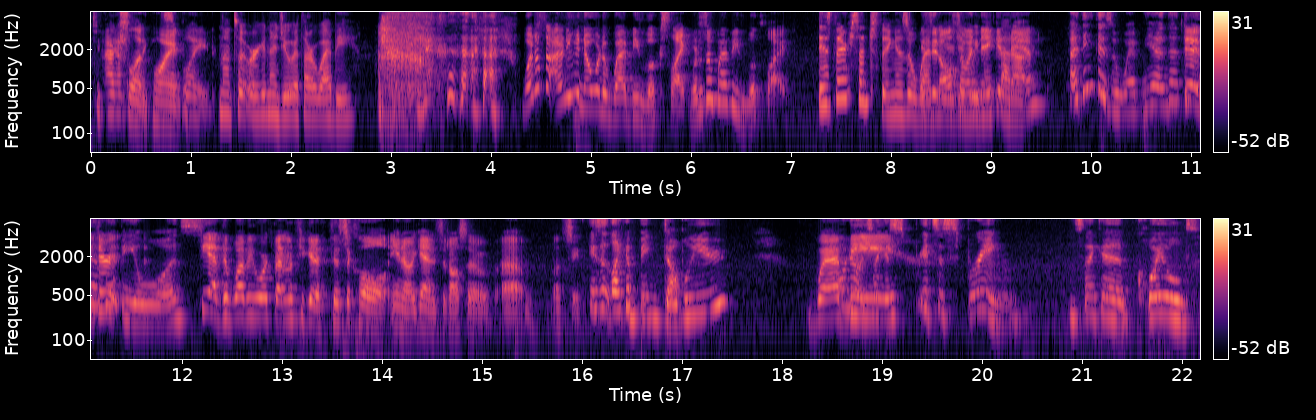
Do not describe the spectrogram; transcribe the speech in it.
If you have Excellent like, point. displayed. That's what we're gonna do with our Webby. What is? I don't even know what a Webby looks like. What does a Webby look like? Is there such thing as a Webby? is it also a naked that up? man? I think there's a web. Yeah, there, There- there, there- Webby Awards. Yeah, the Webby Awards, but I don't know if you get a physical. You know, again, is it also? Um, let's see, Is it like a big W? Webby. Oh no, it's like a, sp- it's a spring. It's like a coiled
